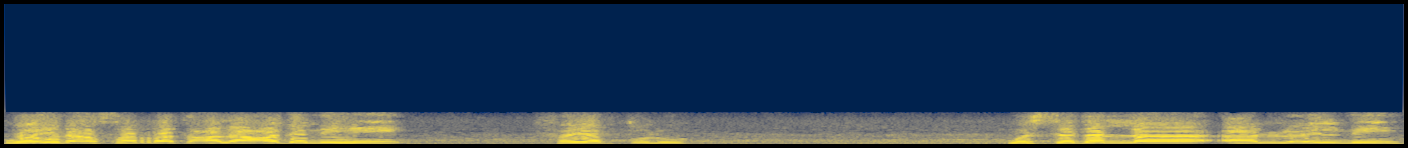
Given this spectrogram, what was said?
وإن أصرت على عدمه فيبطل. واستدل أهل العلم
